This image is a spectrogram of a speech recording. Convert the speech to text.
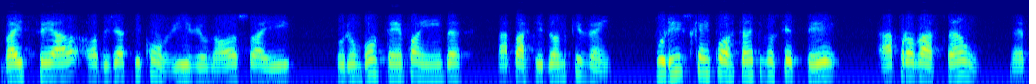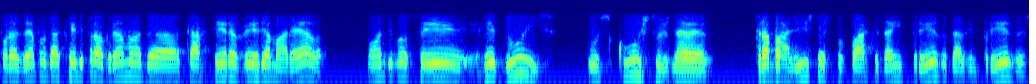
vai ser objeto de convívio nosso aí por um bom tempo ainda, a partir do ano que vem. Por isso que é importante você ter a aprovação, né, por exemplo, daquele programa da carteira verde e amarela, onde você reduz os custos né, trabalhistas por parte da empresa, das empresas,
